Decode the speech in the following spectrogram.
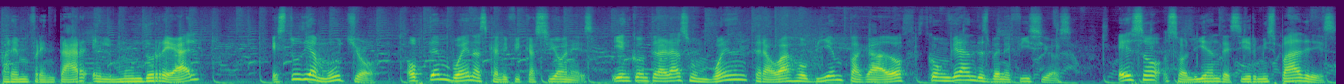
para enfrentar el mundo real. Estudia mucho, obtén buenas calificaciones y encontrarás un buen trabajo bien pagado con grandes beneficios. Eso solían decir mis padres.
